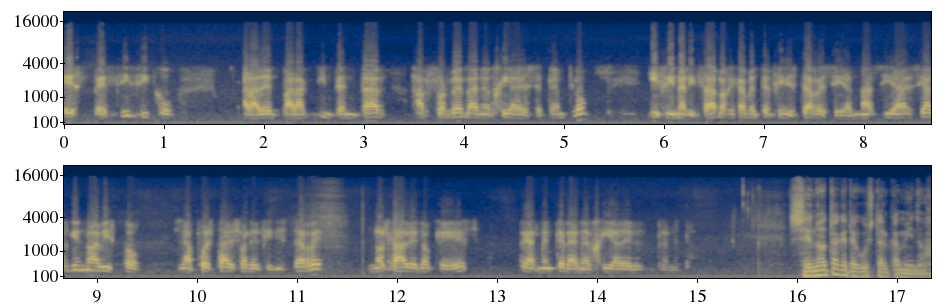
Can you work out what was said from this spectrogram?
específico para, para intentar absorber la energía de ese templo y finalizar lógicamente en Finisterre. Si, si, si alguien no ha visto la puesta de sol en Finisterre, no sabe lo que es realmente la energía del planeta. Se nota que te gusta el camino.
